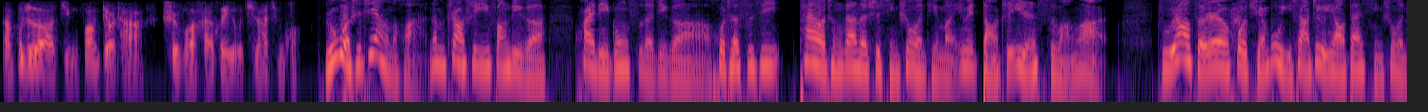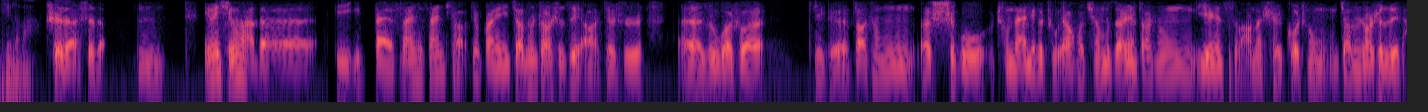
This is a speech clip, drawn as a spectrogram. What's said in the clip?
啊。不知道警方调查是否还会有其他情况？如果是这样的话，那么肇事一方这个快递公司的这个货车司机。他要承担的是刑事问题吗？因为导致一人死亡啊，主要责任或全部以上，这个要担刑事问题了吧？是的，是的，嗯，因为刑法的第一百三十三条就关于交通肇事罪啊，就是呃，如果说这个造成呃事故承担这个主要或全部责任，造成一人死亡的是构成交通肇事罪的，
